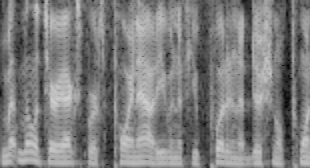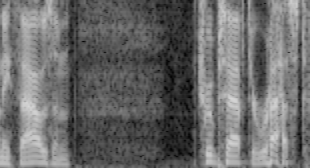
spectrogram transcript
military experts point out, even if you put an additional 20,000 troops have to rest,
